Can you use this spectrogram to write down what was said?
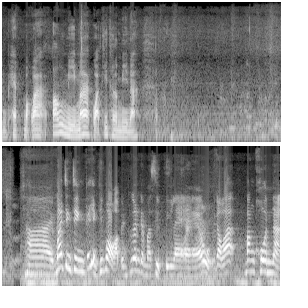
นเพชรบอกว่าต้องมีมากกว่าที่เธอมีนะ ใช่ ไม่จริง ๆ ก็อย่างที่บอกอะเป็นเพื่อนกันมาสิบปีแล้ว แต่ว่าบางคนน่ะ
